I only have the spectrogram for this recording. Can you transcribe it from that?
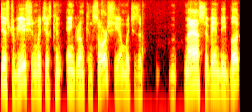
distribution, which is Con- Ingram Consortium, which is a massive indie book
